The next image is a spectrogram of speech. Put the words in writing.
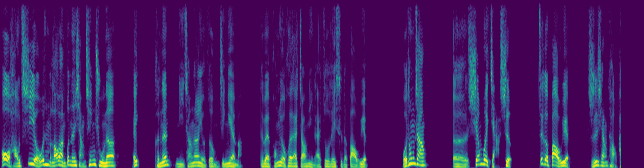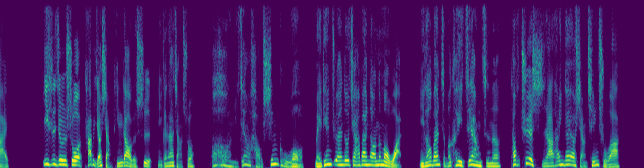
哦，好气哦！为什么老板不能想清楚呢？诶，可能你常常有这种经验嘛，对不对？朋友会来找你来做类似的抱怨，我通常呃先会假设这个抱怨。只是想讨牌，意思就是说，他比较想听到的是你跟他讲说：“哦，你这样好辛苦哦，每天居然都加班到那么晚，你老板怎么可以这样子呢？他确实啊，他应该要想清楚啊，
